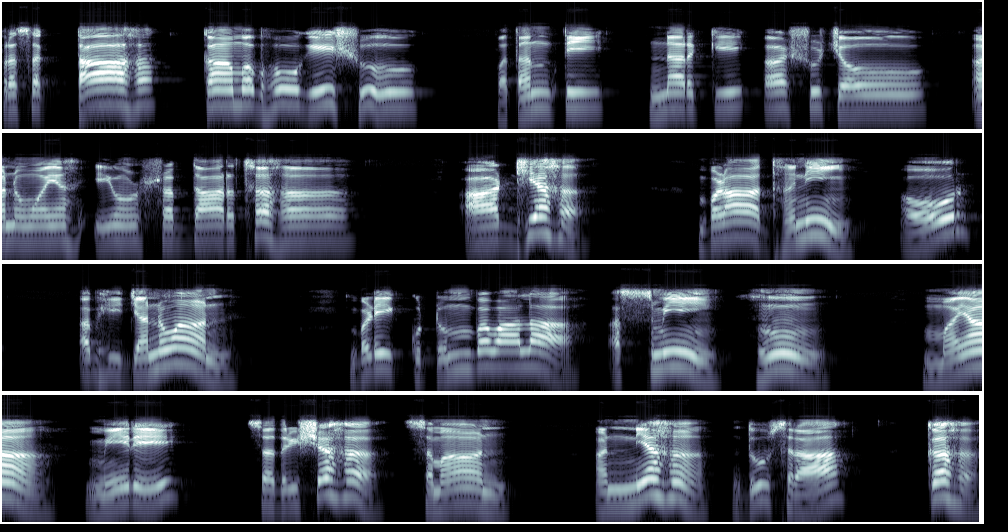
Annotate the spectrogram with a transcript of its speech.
प्रसक्ताः कामभोगेषु पतन्ति नरके अशुचौ। अन्वय एवं शब्दार्थः। आढ़ बड़ा धनी और अभिजनवान, बड़े कुटुंब वाला अस्मि। हूँ। मया मेरे सदृश समान, अन्य दूसरा कह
